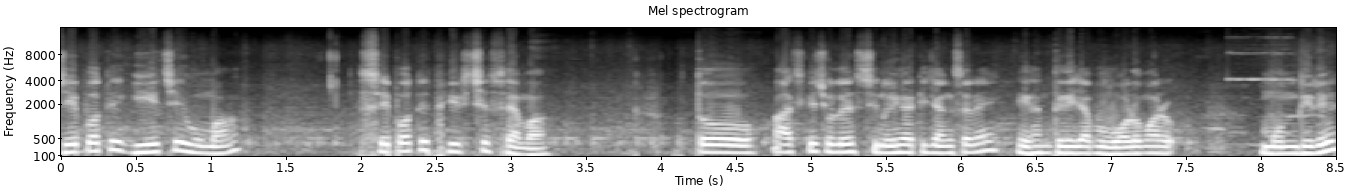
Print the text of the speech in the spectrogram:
যে পথে গিয়েছে উমা, সে পথে ফিরছে শ্যামা। তো আজকে চলে এসেছি নৈহাটি জাংশনে, এখান থেকে যাব বড়মার মন্দিরে।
